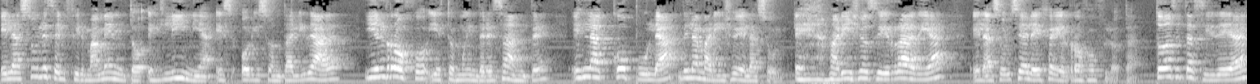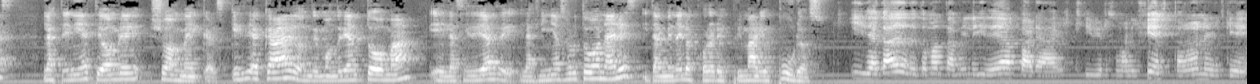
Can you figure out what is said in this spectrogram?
el azul es el firmamento, es línea, es horizontalidad, y el rojo, y esto es muy interesante, es la cópula del amarillo y el azul. El amarillo se irradia, el azul se aleja y el rojo flota. Todas estas ideas las tenía este hombre John Makers, que es de acá, de donde Mondrian toma eh, las ideas de las líneas ortogonales y también de los colores primarios puros. Y de acá de donde toman también la idea para escribir su manifiesto, ¿no? en el que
